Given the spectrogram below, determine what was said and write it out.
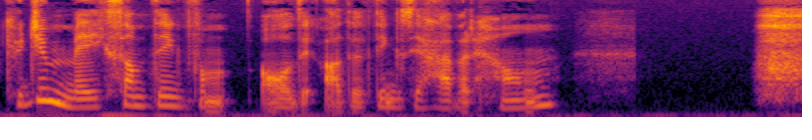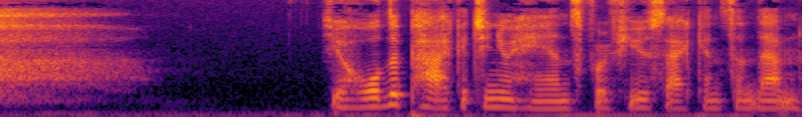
Could you make something from all the other things you have at home? you hold the package in your hands for a few seconds and then.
